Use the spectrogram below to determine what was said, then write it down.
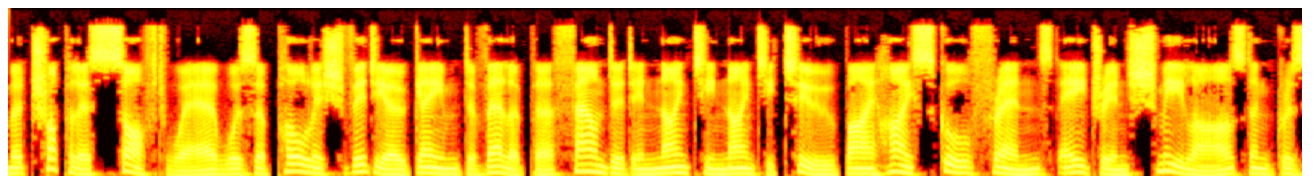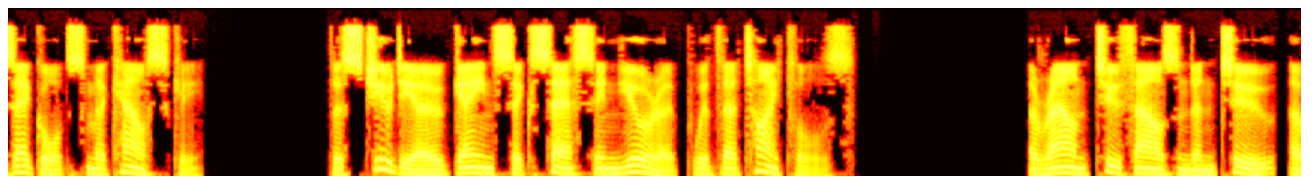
Metropolis Software was a Polish video game developer founded in 1992 by high school friends Adrian Chmielarz and Grzegorz Makowski. The studio gained success in Europe with their titles. Around 2002, a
